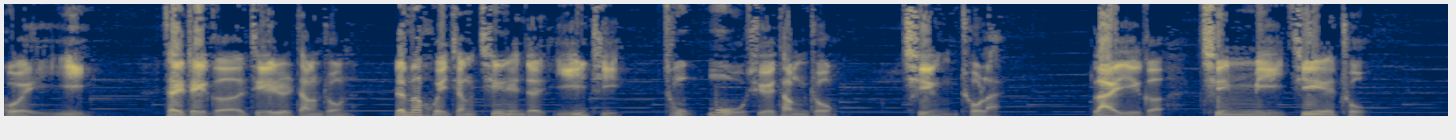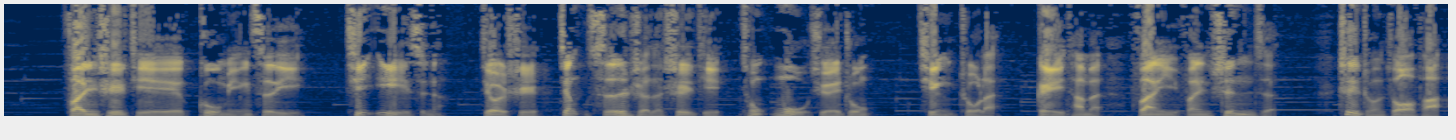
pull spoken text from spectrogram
诡异。在这个节日当中呢，人们会将亲人的遗体从墓穴当中请出来，来一个亲密接触。翻尸节顾名思义，其意思呢，就是将死者的尸体从墓穴中请出来。给他们翻一翻身子，这种做法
